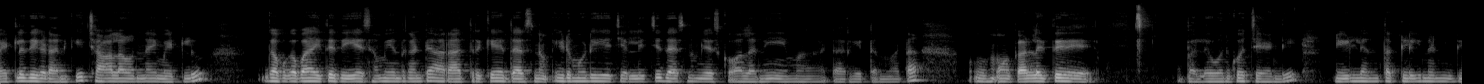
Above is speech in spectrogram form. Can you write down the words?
మెట్లు దిగడానికి చాలా ఉన్నాయి మెట్లు. గబగబా అయితే దిగేసాము ఎందుకంటే ఆ రాత్రికే దర్శనం ఇడుముడి చెల్లించి దర్శనం చేసుకోవాలని మా టార్గెట్ అనమాట మోకాళ్ళు అయితే భలే వణుకొచ్చేయండి. నీళ్ళు ఎంత క్లీన్ అండ్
